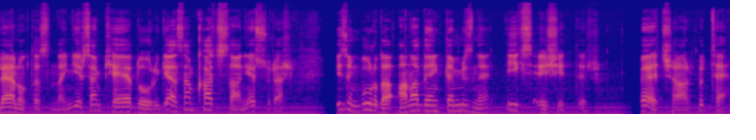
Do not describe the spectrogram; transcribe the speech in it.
L noktasından girsem K'ye doğru gelsem kaç saniye sürer? Bizim burada ana denklemimiz ne? X eşittir V çarpı T.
